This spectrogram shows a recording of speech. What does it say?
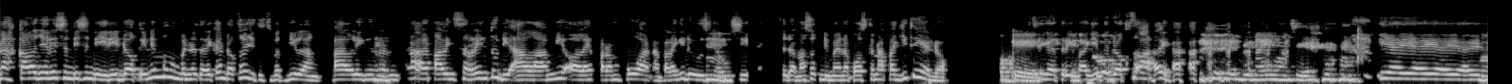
Nah, kalau nyeri sendi sendiri, dok, ini memang benar tadi kan dokter juga sempat bilang paling Hmm. rentan, paling sering tuh dialami oleh perempuan, apalagi di usia-usia sudah masuk di menopause. Kenapa gitu ya, dok? Oke. Sih nggak terima itu- gitu, dok, soalnya. Gunain masih ya. Iya, iya, iya, iya.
